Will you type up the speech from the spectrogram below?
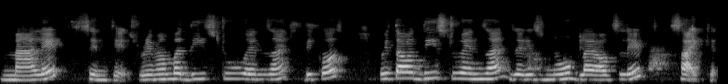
malate synthase. Remember these two enzymes because without these two enzymes there is no glyoxylate cycle.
